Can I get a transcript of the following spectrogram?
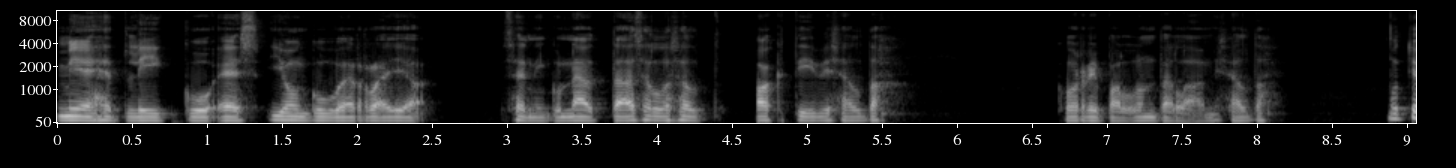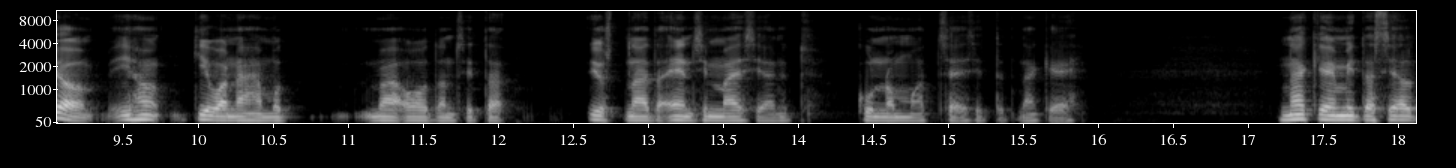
miehet liikkuu edes jonkun verran ja se niin kuin näyttää sellaiselta aktiiviselta koripallon pelaamiselta. Mutta joo, ihan kiva nähdä, mutta mä ootan sitä, just näitä ensimmäisiä nyt kunnon matseja sitten, että näkee, näkee mitä siellä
